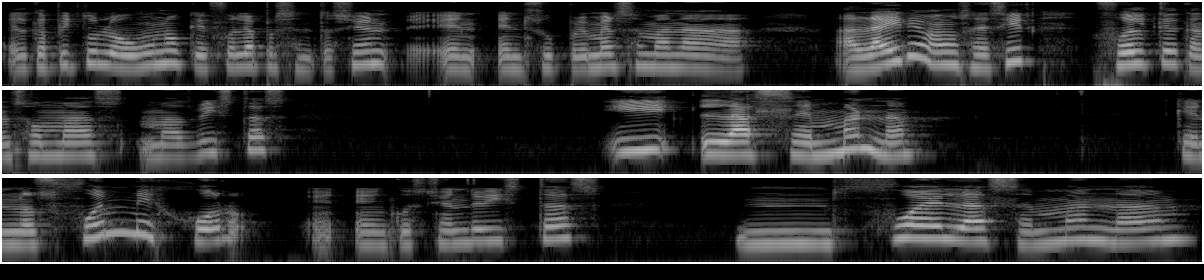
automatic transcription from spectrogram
El capítulo 1 que fue la presentación en, en su primera semana al aire, vamos a decir, fue el que alcanzó más, más vistas. Y la semana que nos fue mejor en, cuestión de vistas mm, fue la semana...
